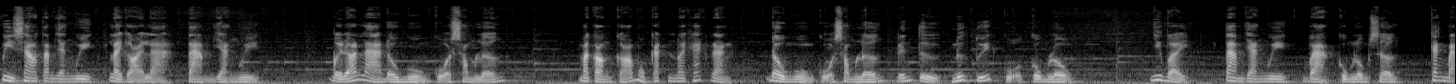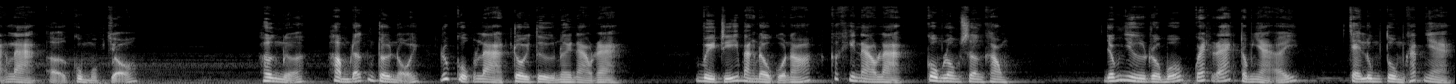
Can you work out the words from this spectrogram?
vì sao Tam Giang Nguyên lại gọi là Tam Giang Nguyên? Bởi đó là đầu nguồn của sông lớn. Mà còn có một cách nói khác rằng đầu nguồn của sông lớn đến từ nước tuyết của Cung Lôn. Như vậy, Tam Giang Nguyên và Cung Lôn Sơn căn bản là ở cùng một chỗ. Hơn nữa, hầm đất trôi nổi rút cuộc là trôi từ nơi nào ra. Vị trí ban đầu của nó có khi nào là Cung Lôn Sơn không? Giống như robot quét rác trong nhà ấy, chạy lung tung khắp nhà.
